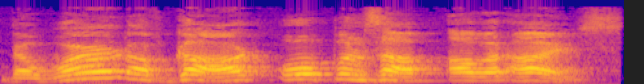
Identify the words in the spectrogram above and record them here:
the Word of God opens up our eyes.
